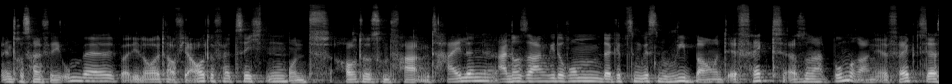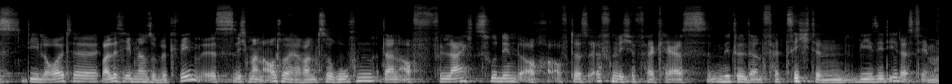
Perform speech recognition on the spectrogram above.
interessant für die Umwelt, weil die Leute auf ihr Auto verzichten und Autos und Fahrten teilen. Ja. Andere sagen wiederum, da gibt es einen gewissen Rebound-Effekt, also eine Art Bumerang-Effekt, dass die Leute, weil es eben dann so bequem bequem ist, sich mal ein Auto heranzurufen, dann auch vielleicht zunehmend auch auf das öffentliche Verkehrsmittel dann verzichten. Wie seht ihr das Thema?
